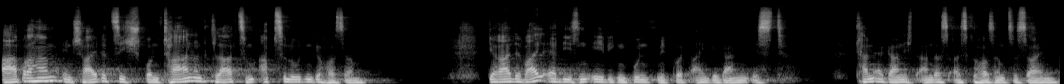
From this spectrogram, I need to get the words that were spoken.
Abraham entscheidet sich spontan und klar zum absoluten Gehorsam. Gerade weil er diesen ewigen Bund mit Gott eingegangen ist, kann er gar nicht anders als gehorsam zu sein.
